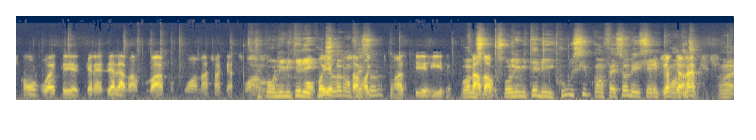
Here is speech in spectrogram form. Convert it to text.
ce qu'on voit, tu sais, le Canadien à Vancouver pour trois matchs en quatre soirs. C'est pour limiter les coûts, là, qu'on fait ça? En série, Pardon? C'est pour limiter les coûts aussi, pour qu'on fait ça, les séries Exactement. ouais.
